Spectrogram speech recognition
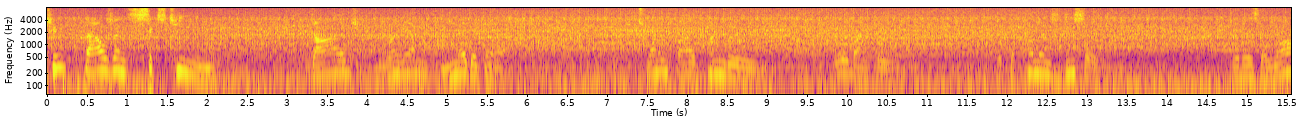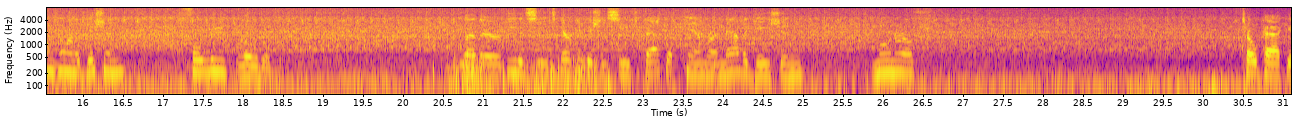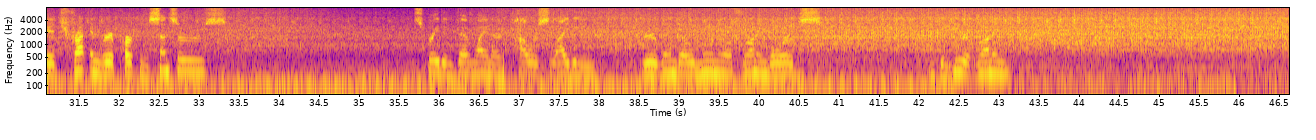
2016 Dodge Ram Mega Cab 2500 4x4 with the Cummins diesel. It is the Longhorn Edition fully loaded. Leather, heated seats, air conditioned seats, backup camera, navigation, moonroof, tow package, front and rear parking sensors, sprayed in bed liner, power sliding rear window, moonroof, running boards. You can hear it running.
